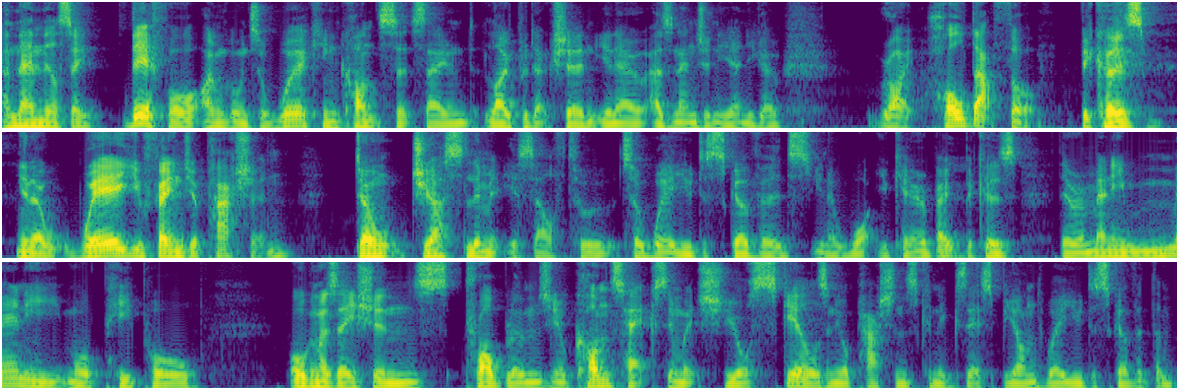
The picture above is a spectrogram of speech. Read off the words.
And then they'll say, therefore, I'm going to work in concert sound, live production, you know, as an engineer. And you go, right, hold that thought because, you know, where you found your passion, don't just limit yourself to to where you discovered, you know, what you care about because there are many many more people organizations problems you know contexts in which your skills and your passions can exist beyond where you discovered them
